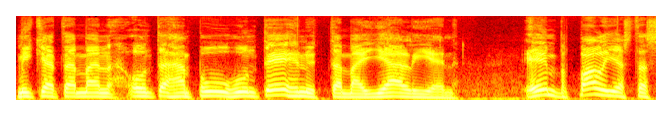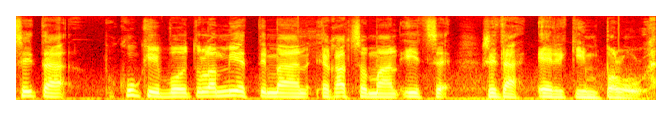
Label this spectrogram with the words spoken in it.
mikä tämän on tähän puuhun tehnyt tämän jäljen. Enpä paljasta sitä kukin voi tulla miettimään ja katsomaan itse sitä Erkin polulle.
